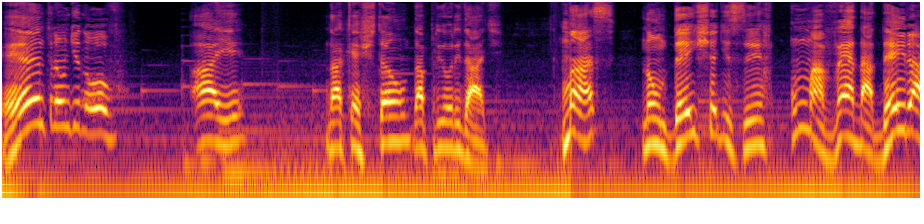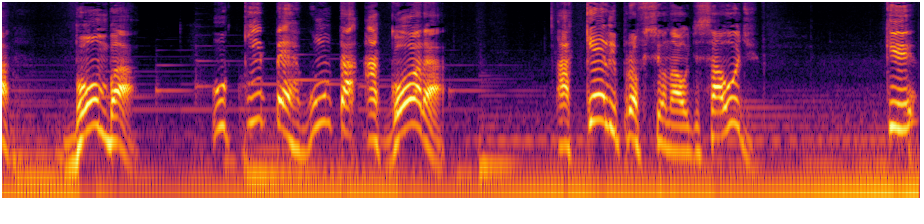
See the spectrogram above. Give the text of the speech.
entram de novo aí na questão da prioridade. Mas não deixa de ser uma verdadeira bomba. O que pergunta agora aquele profissional de saúde que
